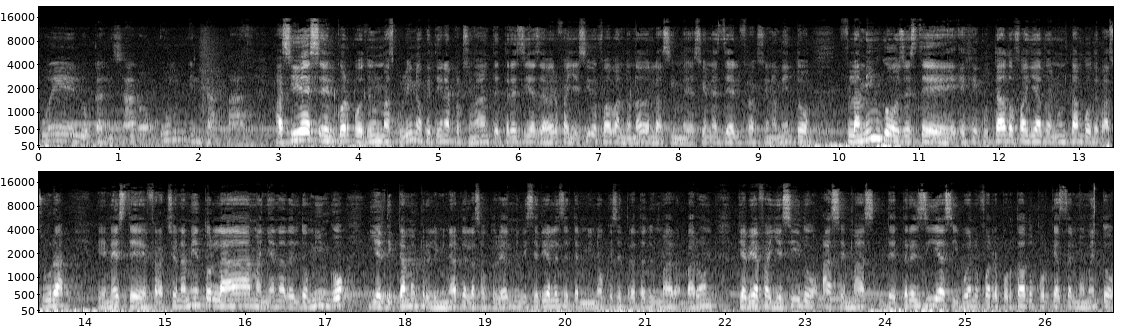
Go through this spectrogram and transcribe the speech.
fue localizado un entambado. Así es, el cuerpo de un masculino que tiene aproximadamente tres días de haber fallecido fue abandonado en las inmediaciones del fraccionamiento Flamingos. Este ejecutado fue hallado en un tambo de basura en este fraccionamiento la mañana del domingo y el dictamen preliminar de las autoridades ministeriales determinó que se trata de un varón que había fallecido hace más de tres días y bueno, fue reportado porque hasta el momento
